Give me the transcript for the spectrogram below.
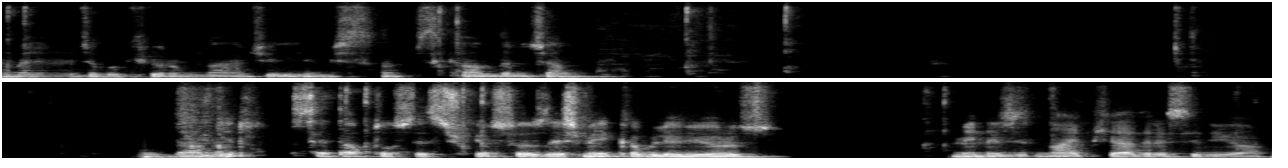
Hemen önce bakıyorum. Daha önce ilemişsem kaldıracağım. Buradan bir setup dosyası çıkıyor. Sözleşmeyi kabul ediyoruz. Manager'ın IP adresi diyor.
